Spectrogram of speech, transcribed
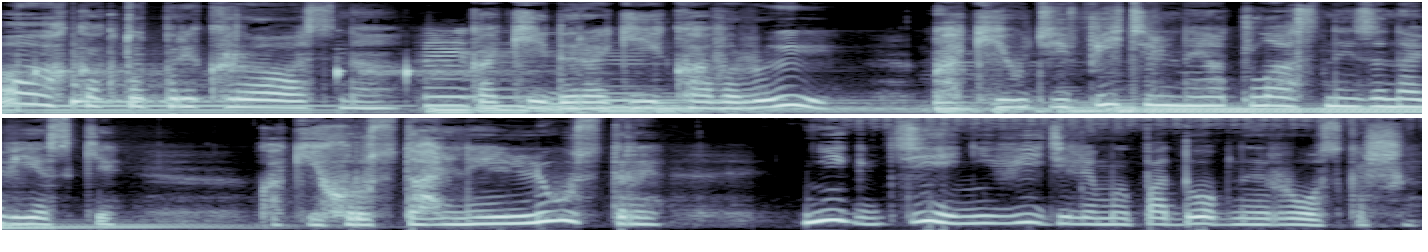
Ах, как тут прекрасно! Какие дорогие ковры! Какие удивительные атласные занавески! Какие хрустальные люстры! Нигде не видели мы подобной роскоши.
